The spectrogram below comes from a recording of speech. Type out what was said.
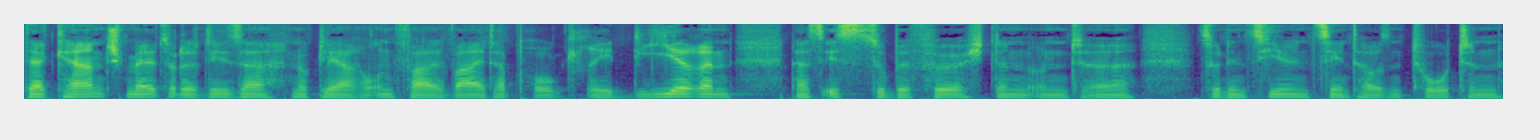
der Kernschmelz oder dieser nukleare Unfall weiter progredieren. Das ist zu befürchten und äh, zu den Zielen 10.000 Toten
